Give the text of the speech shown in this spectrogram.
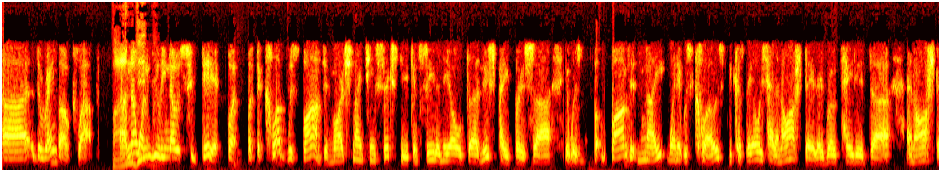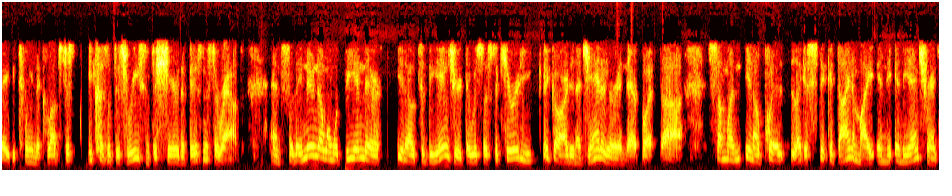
uh, the Rainbow Club. Uh, no one really knows who did it, but but the club was bombed in March 1960. You can see it in the old uh, newspapers. Uh, it was b- bombed at night when it was closed because they always had an off day. They rotated uh, an off day between the clubs just because of this reason to share the business around. And so they knew no one would be in there, you know, to be injured. There was a security guard and a janitor in there, but uh, someone, you know, put a, like a stick of dynamite in the in the entrance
